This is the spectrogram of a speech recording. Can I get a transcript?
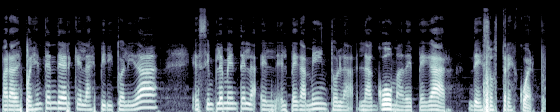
para después entender que la espiritualidad es simplemente el, pegamento, la, goma de pegar de esos tres cuerpos.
